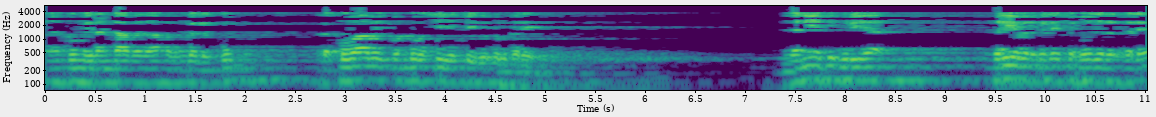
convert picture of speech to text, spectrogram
எனக்கும் இரண்டாவதாக உங்களுக்கும் தக்குவாவை கொண்டு வசிய செய்து கொள்கிறேன். கணியத்துக்குரிய பெரியவர்களே சகோதரர்களே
